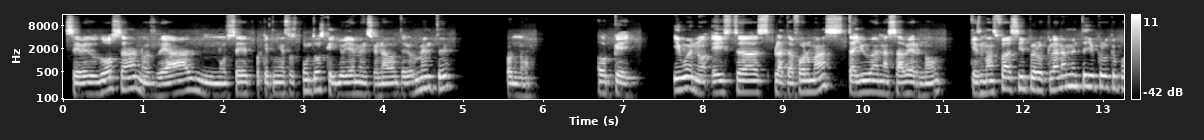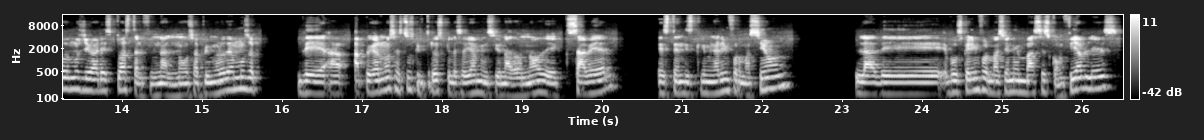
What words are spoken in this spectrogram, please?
se ve dudosa, no es real, no sé por qué tiene esos puntos que yo ya he mencionado anteriormente, o no. Ok, y bueno, estas plataformas te ayudan a saber, ¿no? Que es más fácil, pero claramente yo creo que podemos llegar esto hasta el final, ¿no? O sea, primero debemos de, apegarnos a estos criterios que les había mencionado, ¿no? De saber, este, en información, la de buscar información en bases confiables,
